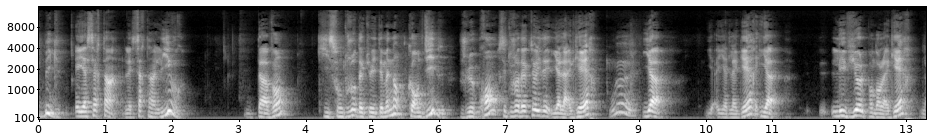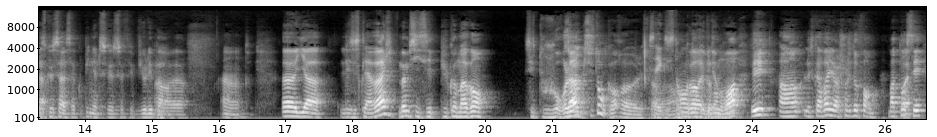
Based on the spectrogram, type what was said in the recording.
big. Et il y a certains, les, certains livres d'avant qui sont toujours d'actualité maintenant. Candide, je le prends, c'est toujours d'actualité. Il y a la guerre, Ouais. il y a, il y a, il y a de la guerre, il y a les viols pendant la guerre, parce que sa, sa copine elle se, se fait violer Ah. par euh, un truc. Euh, Il y a les esclavages, même si c'est plus comme avant, c'est toujours Ça là. existe encore, euh, Ça existe hein, encore, dans quelques évidemment. endroits. Et hein, l'esclavage, il a changé de forme. Maintenant, Ouais. c'est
